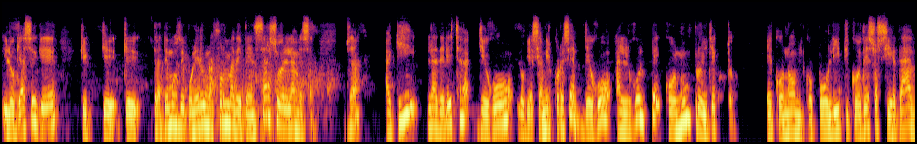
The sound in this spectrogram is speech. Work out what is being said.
y lo que hace que, que, que, que, tratemos de poner una forma de pensar sobre la mesa. O sea, Aquí la derecha llegó, lo que decía Mirko recién, llegó al golpe con un proyecto económico, político, de sociedad,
